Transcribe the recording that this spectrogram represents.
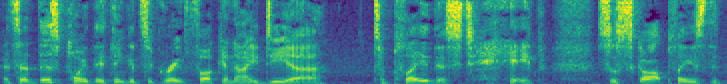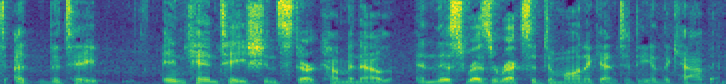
It's at this point they think it's a great fucking idea to play this tape. So Scott plays the, t- uh, the tape, incantations start coming out, and this resurrects a demonic entity in the cabin.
